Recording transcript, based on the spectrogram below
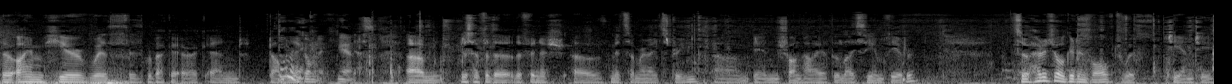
So I'm here with Rebecca, Eric, and Dominic. Dominic, yeah. Yes. Um, just after the, the finish of Midsummer Night's Dream um, in Shanghai at the Lyceum Theatre. So how did you all get involved with TNT?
